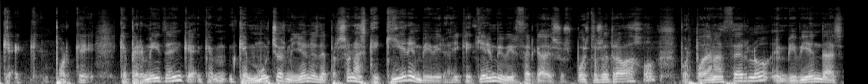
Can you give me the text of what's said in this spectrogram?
que, porque, que permiten que, muchos millones de personas que quieren vivir ahí, que quieren vivir cerca de sus puestos de trabajo, pues puedan hacerlo en viviendas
